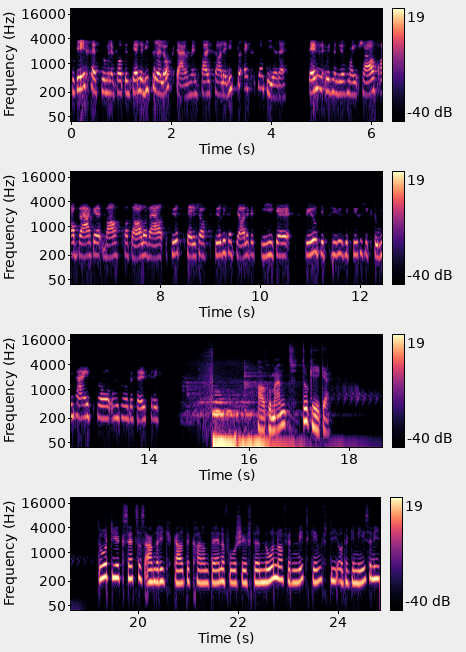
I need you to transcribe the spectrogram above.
Verglichen zu einem potenziellen weiteren Lockdown, wenn die Fallzahlen weiter explodieren, dann muss man natürlich mal scharf abwägen, was fataler wäre für die Gesellschaft, für die sozialen Beziehungen, für die, die psychische Gesundheit von unserer Bevölkerung. Argument dagegen. Durch die Gesetzesänderung gelten Quarantänevorschriften nur noch für nicht geimpfte oder Genesene,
